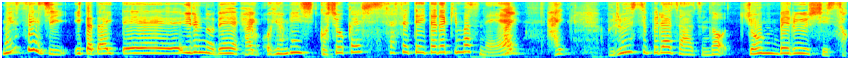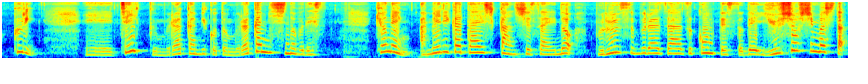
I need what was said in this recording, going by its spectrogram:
メッセージいただいているので、はいお読みしご紹介させていただきますね。はい、ブルースブラザーズのジョン・ベルーシそっくり、えージェイク村上こと村上忍です。去年アメリカ大使館主催のブルースブラザーズコンテストで優勝しました。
